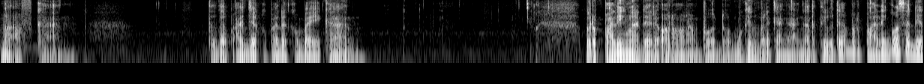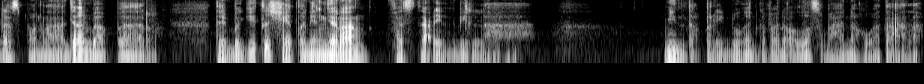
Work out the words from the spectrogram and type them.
maafkan tetap ajak kepada kebaikan berpalinglah dari orang-orang bodoh. Mungkin mereka nggak ngerti. Udah berpaling gak usah direspon lah. Jangan baper. Tapi begitu syaitan yang nyerang fasta'idz billah minta perlindungan kepada Allah Subhanahu wa taala.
